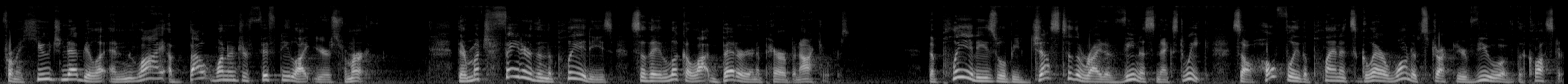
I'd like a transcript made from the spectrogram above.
from a huge nebula and lie about 150 light years from Earth. They're much fainter than the Pleiades, so they look a lot better in a pair of binoculars. The Pleiades will be just to the right of Venus next week, so hopefully the planet's glare won't obstruct your view of the cluster.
